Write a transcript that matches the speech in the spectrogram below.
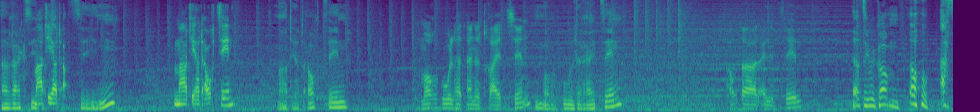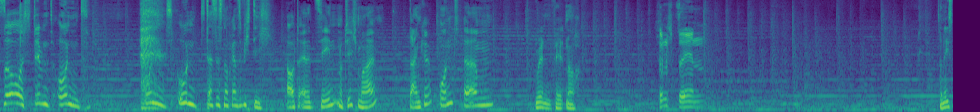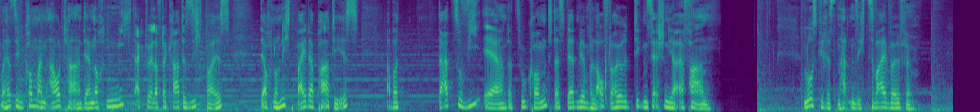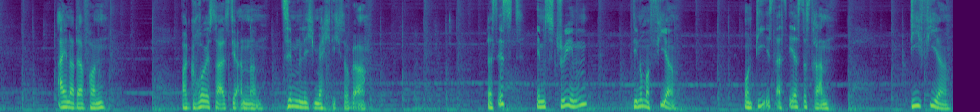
Araxi Marty hat hat- 10. Marty hat auch 10. Marty hat auch 10. Morgul hat eine 13. Morgul 13. Auta hat eine 10. Herzlich willkommen. Oh, ach so, stimmt. Und. Und, und, das ist noch ganz wichtig. Auto eine 10, notiere ich mal. Danke. Und, ähm, Grin fehlt noch. 15. Zunächst mal herzlich willkommen an Auta, der noch nicht aktuell auf der Karte sichtbar ist, der auch noch nicht bei der Party ist. Aber dazu, wie er dazu kommt, das werden wir im Verlauf der heutigen Session ja erfahren. Losgerissen hatten sich zwei Wölfe. Einer davon war größer als die anderen. Ziemlich mächtig sogar. Das ist im Stream die Nummer 4. Und die ist als erstes dran. Die 4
